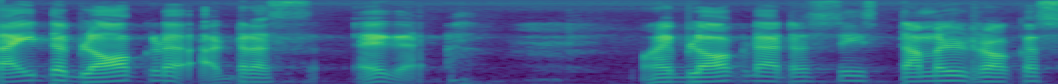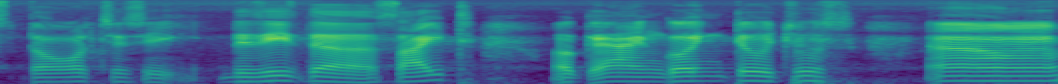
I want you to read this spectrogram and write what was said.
type the blocked address my blocked address is tamilrockers.cc this is the site. Okay i'm going to choose uh,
